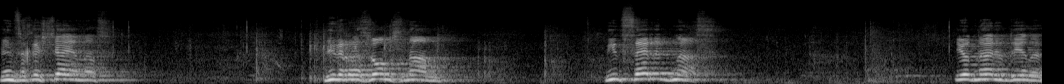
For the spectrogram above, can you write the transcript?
він захищає нас. Він разом з нами. Він серед нас. І одна людина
